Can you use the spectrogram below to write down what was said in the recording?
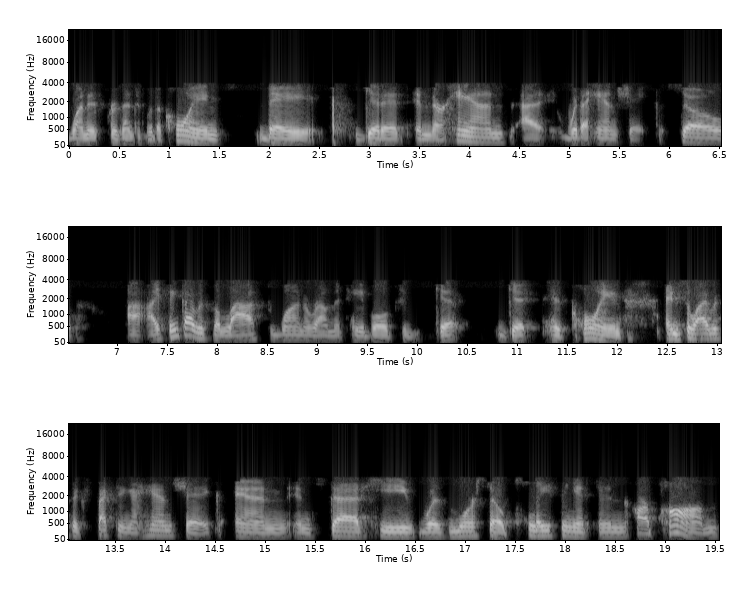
one is presented with a coin, they get it in their hands at, with a handshake. So I think I was the last one around the table to get get his coin. And so I was expecting a handshake and instead he was more so placing it in our palm.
